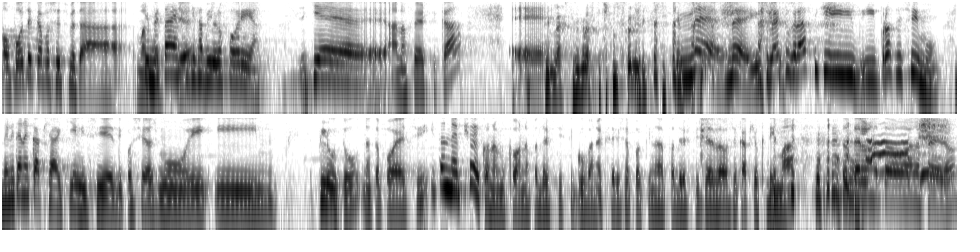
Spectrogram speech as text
Οπότε κάπως έτσι μετά Και μετά μαθαίθηκε. έφυγε σαν πληροφορία. Και αναφέρθηκα. Ε, Τουλάχιστον γραφτική αυτό λέξη. ναι, ναι, τουλάχιστον γράφτηκε η, η πρόθεσή μου. Δεν ήταν κάποια κίνηση εντυπωσιασμού ή, ή πλούτου, να το πω έτσι. Ήταν πιο οικονομικό να παντρευτείς στην Κούβα, να ξέρεις, από ότι να παντρευτείς εδώ σε κάποιο κτήμα. Αυτό θέλω να το αναφέρω.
